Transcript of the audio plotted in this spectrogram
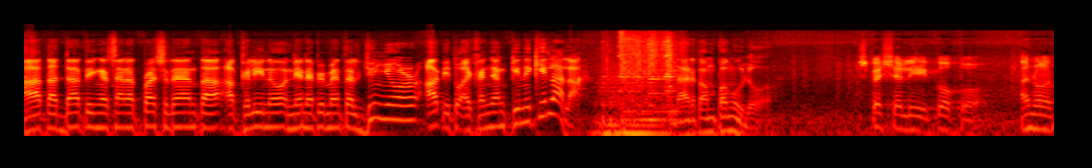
at dating Senate President Aquilino Nene Pimentel Jr. at ito ay kanyang kinikilala. Narito ang Pangulo especially Coco, ano,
